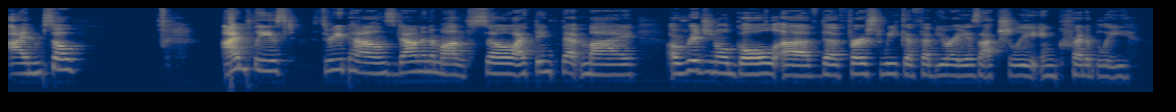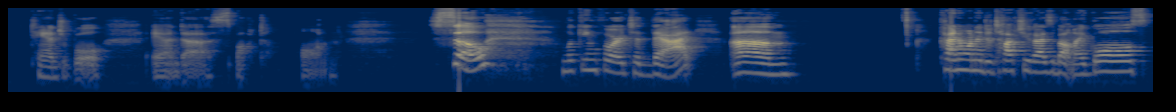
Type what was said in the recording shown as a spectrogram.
I'm so, I'm pleased. Three pounds down in a month. So I think that my original goal of the first week of February is actually incredibly tangible and uh, spot on. So, looking forward to that. Um, kind of wanted to talk to you guys about my goals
